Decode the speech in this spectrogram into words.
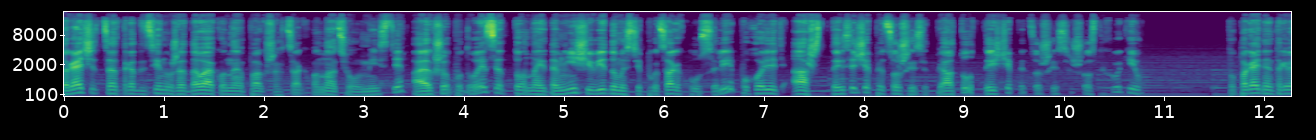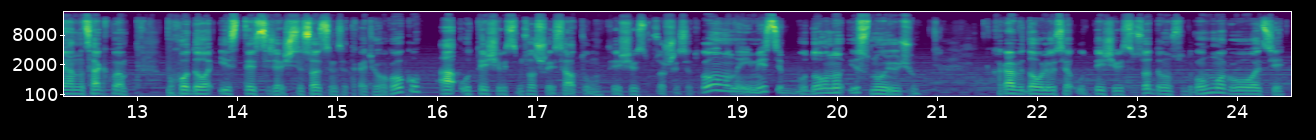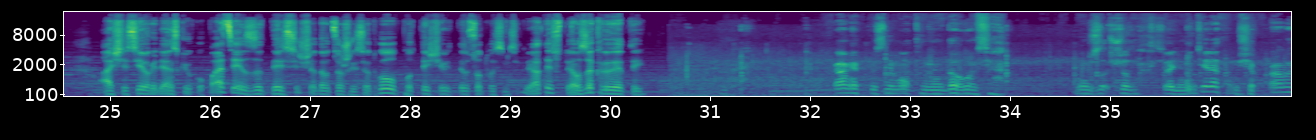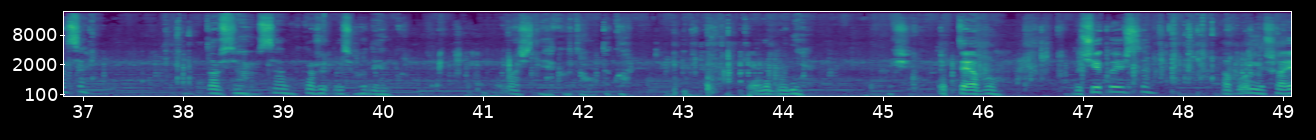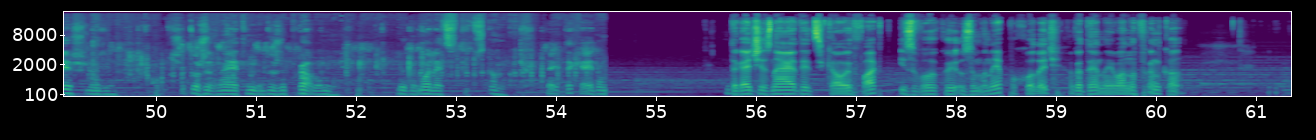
До речі, це традиційно вже далеко не перша церква на цьому місті. А якщо подивитися, то найдавніші відомості про церкву у селі походять аж 1565-1566 років. Попередня дерев'яна церква походила із 1673 року, а у 1860-1862 на її місці побудовано існуючу. Храм відновлювався у 1892 році, а з часів радянської окупації з 1962 по 1989 стояв закритий. Храм як познімати не вдалося. Ну, що сьогодні неділя, там ще правиться. Та все, все кажуть десь годинку. Бачите, як там тако. Я не будні. Тут ти або дочікуєшся, або мішаєш людям. Що теж, знаєте, не дуже правильно. Люди моляться тут в. Та й таке йдемо. До речі, знаєте, цікавий факт, із Великої Озимини походить родина Івана Франка.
